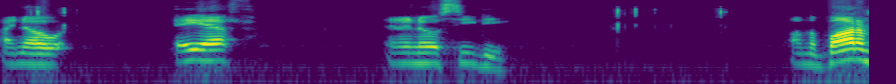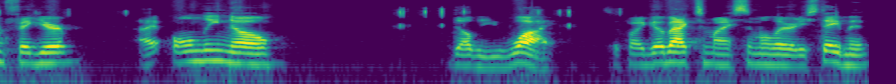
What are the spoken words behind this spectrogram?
I know AF and I know CD. On the bottom figure, I only know WY. So if I go back to my similarity statement,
